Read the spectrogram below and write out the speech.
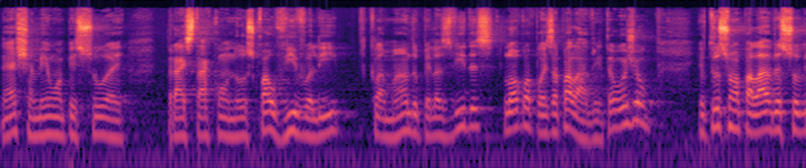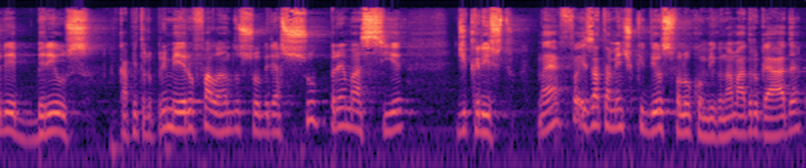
né? chamei uma pessoa para estar conosco ao vivo ali, clamando pelas vidas, logo após a palavra. Então hoje eu, eu trouxe uma palavra sobre Hebreus, capítulo 1, falando sobre a supremacia de Cristo. Né? Foi exatamente o que Deus falou comigo na madrugada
